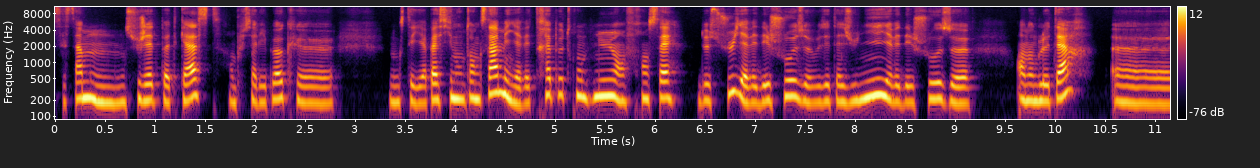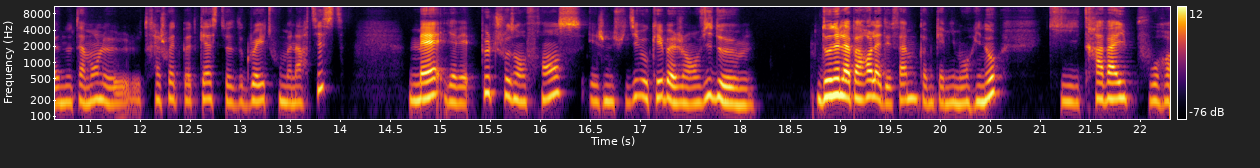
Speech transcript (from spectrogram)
c'est ça mon, sujet de podcast. En plus, à l'époque, donc c'était il n'y a pas si longtemps que ça, mais il y avait très peu de contenu en français dessus. Il y avait des choses aux États-Unis, il y avait des choses en Angleterre, notamment le, très chouette podcast The Great Woman Artist. Mais il y avait peu de choses en France et je me suis dit, OK, bah, j'ai envie de donner la parole à des femmes comme Camille Morino qui travaillent pour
